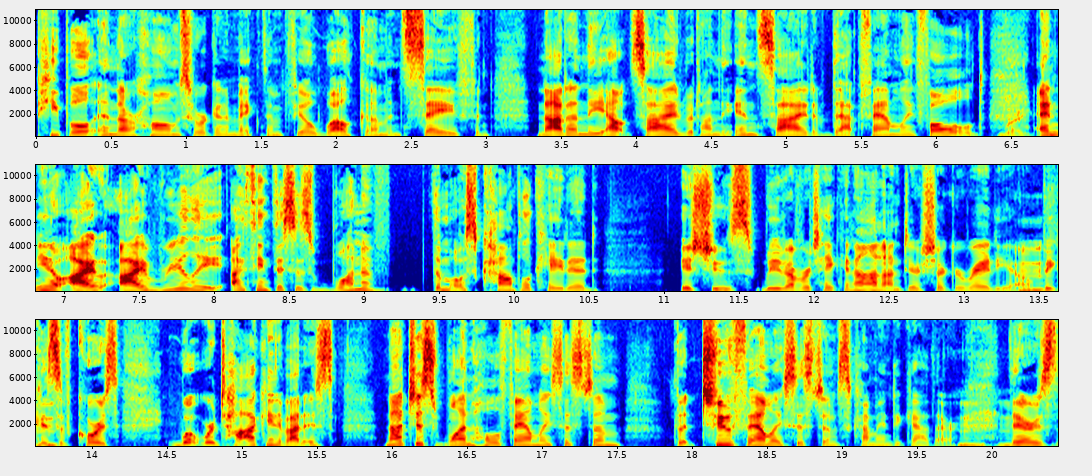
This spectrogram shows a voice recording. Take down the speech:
people in their homes who are going to make them feel welcome and safe and not on the outside but on the inside of that family fold. Right. And you know, I I really I think this is one of the most complicated issues we've ever taken on on Dear Sugar Radio. Because of course what we're talking about is not just one whole family system but two family systems coming together. There's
